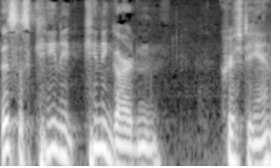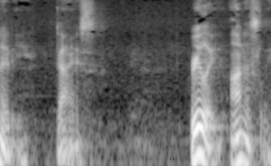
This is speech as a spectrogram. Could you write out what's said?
this is kindergarten Christianity, guys. Really, honestly.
